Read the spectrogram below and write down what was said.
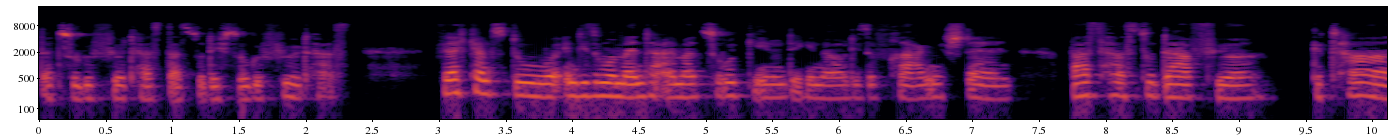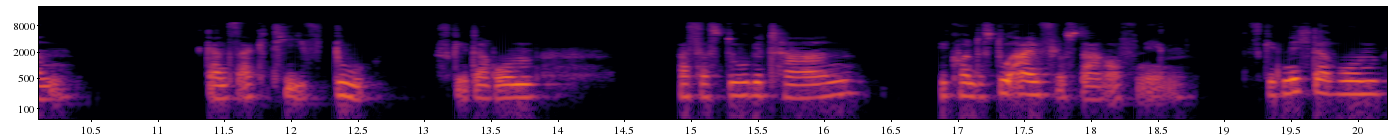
dazu geführt hast, dass du dich so gefühlt hast? Vielleicht kannst du in diese Momente einmal zurückgehen und dir genau diese Fragen stellen. Was hast du dafür getan? Ganz aktiv, du. Es geht darum, was hast du getan? Wie konntest du Einfluss darauf nehmen? Es geht nicht darum,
